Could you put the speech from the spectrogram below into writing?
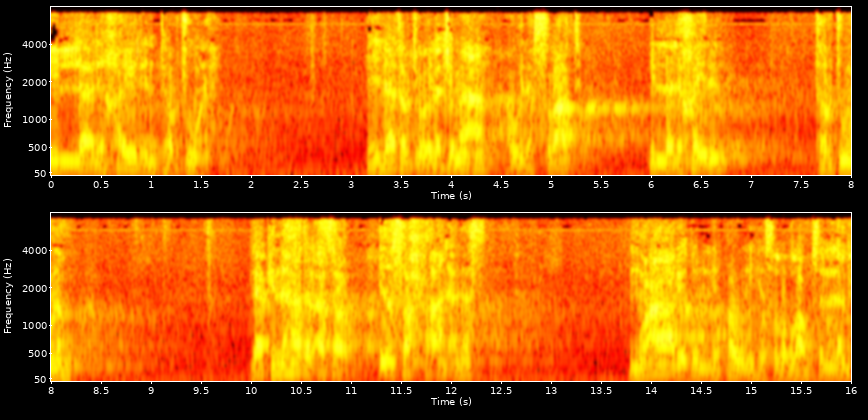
إلا لخير ترجونه. يعني لا ترجعوا إلى الجماعة أو إلى الصلاة إلا لخير ترجونه. لكن هذا الأثر إن صح عن أنس معارض لقوله صلى الله عليه وسلم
